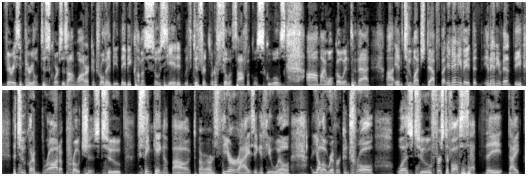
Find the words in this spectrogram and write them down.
various imperial discourses on water control. They be, they become associated with different sort of philosophical schools. Um, I won't go into that uh, in too much depth, but in any event, in any event, the the two kind of broad approaches to thinking about or theorizing, if you will, Yellow River control was to first of all set the dikes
